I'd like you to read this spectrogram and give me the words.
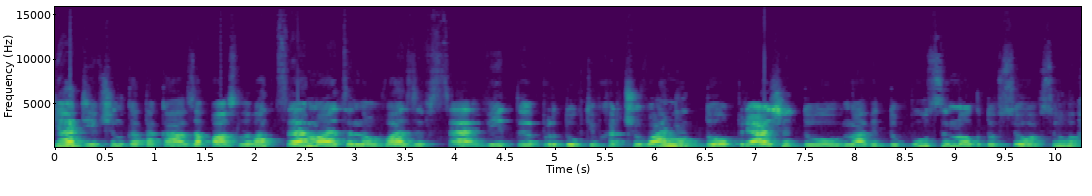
Я дівчинка така запаслива, це мається на увазі все: від е, продуктів харчування до пряжі, до навіть до бусинок, до всього всього.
